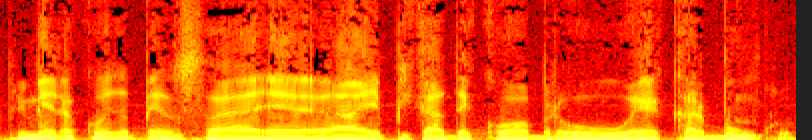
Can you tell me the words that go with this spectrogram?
primeira coisa a pensar é, ah, é picada de cobra ou é carbúnculo.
